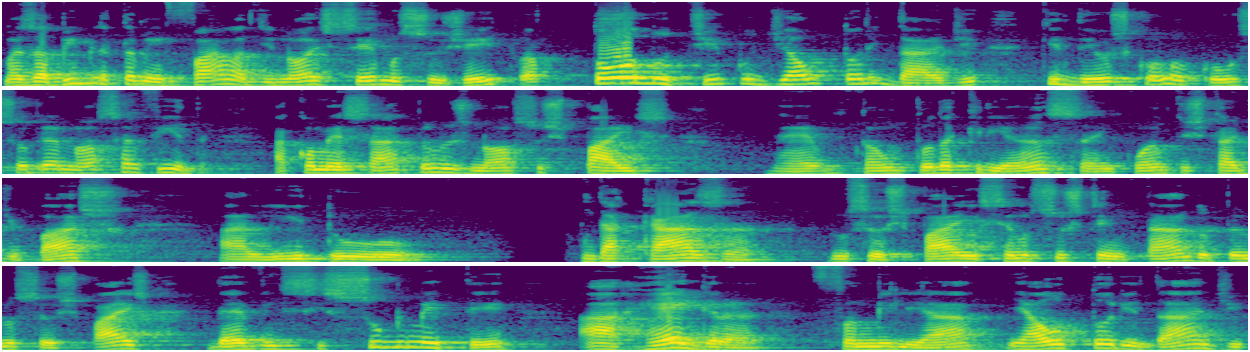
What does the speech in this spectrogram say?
Mas a Bíblia também fala de nós sermos sujeitos a todo tipo de autoridade que Deus colocou sobre a nossa vida, a começar pelos nossos pais. Né? Então, toda criança, enquanto está debaixo ali do da casa dos seus pais, sendo sustentado pelos seus pais, devem se submeter à regra familiar e à autoridade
